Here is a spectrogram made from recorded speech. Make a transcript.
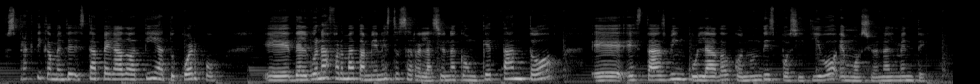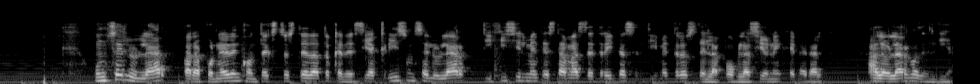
pues prácticamente está pegado a ti, a tu cuerpo. Eh, de alguna forma también esto se relaciona con qué tanto eh, estás vinculado con un dispositivo emocionalmente. Un celular, para poner en contexto este dato que decía Chris, un celular difícilmente está más de 30 centímetros de la población en general a lo largo del día.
